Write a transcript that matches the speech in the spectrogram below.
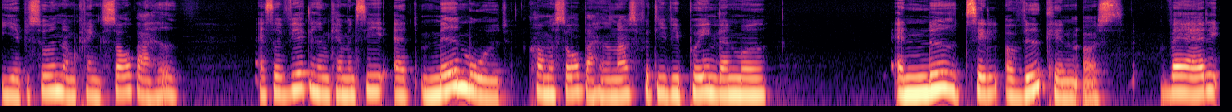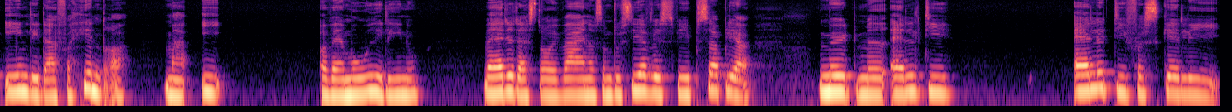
i episoden omkring sårbarhed. Altså i virkeligheden kan man sige, at med modet kommer sårbarheden også, fordi vi på en eller anden måde er nødt til at vedkende os. Hvad er det egentlig, der forhindrer mig i at være modig lige nu? Hvad er det, der står i vejen? Og som du siger, hvis vi så bliver mødt med alle de, alle de forskellige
